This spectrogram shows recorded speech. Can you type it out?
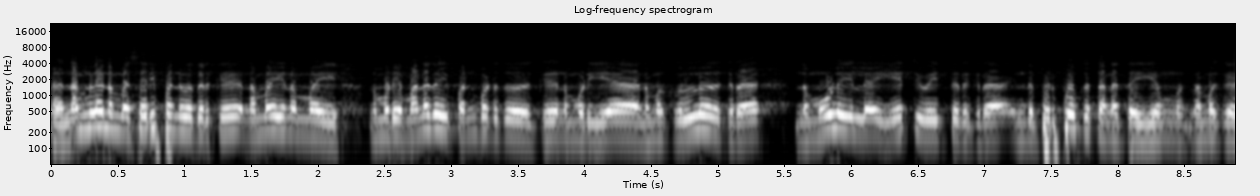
நம்மளை நம்ம சரி பண்ணுவதற்கு நம்மை நம்மை நம்முடைய மனதை பண்படுத்துவதற்கு நம்முடைய நமக்குள்ள இருக்கிற இந்த மூளையில் ஏற்றி வைத்திருக்கிற இந்த பிற்போக்குத்தனத்தையும் நமக்கு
